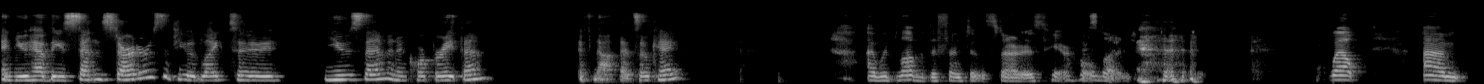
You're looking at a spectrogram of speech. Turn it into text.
And you have these sentence starters if you would like to use them and incorporate them. If not, that's okay. I would love the sentence starters here. Hold on. Well, um,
